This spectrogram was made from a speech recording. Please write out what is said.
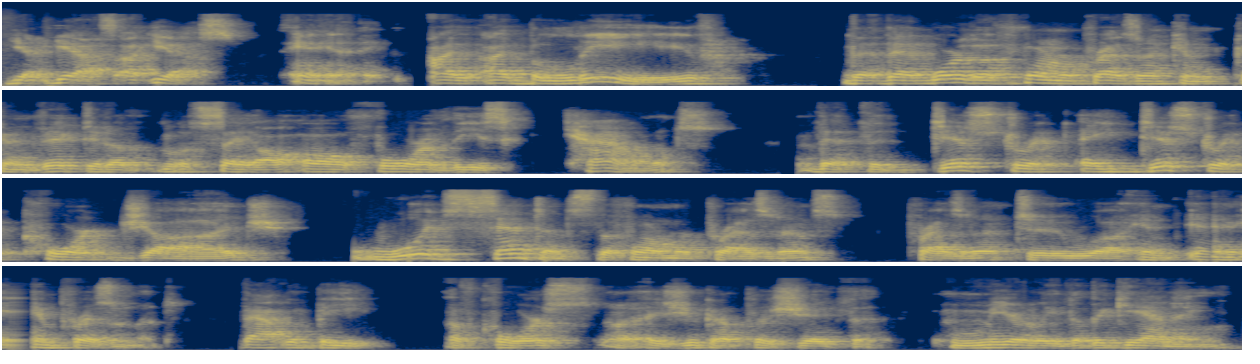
Yeah, yes, uh, yes. And I, I believe that, that were the former president con- convicted of, let's say, all, all four of these counts, that the district, a district court judge would sentence the former president's president to uh, in, in, imprisonment. That would be, of course, uh, as you can appreciate, the merely the beginning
